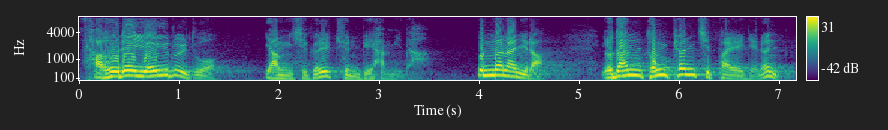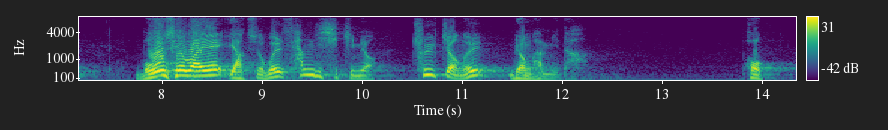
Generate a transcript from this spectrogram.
사흘의 여유를 두어 양식을 준비합니다. 뿐만 아니라 요단 동편 지파에게는 모세와의 약속을 상기시키며 출정을 명합니다. 혹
